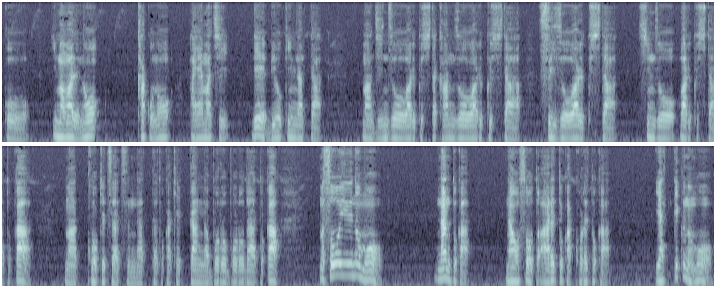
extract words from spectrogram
こう今までの過去の過ちで病気になった、まあ、腎臓を悪くした肝臓を悪くした膵臓を悪くした心臓を悪くしたとか、まあ、高血圧になったとか血管がボロボロだとか、まあ、そういうのもなんとか直そうとあれとかこれとかやっていくのも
